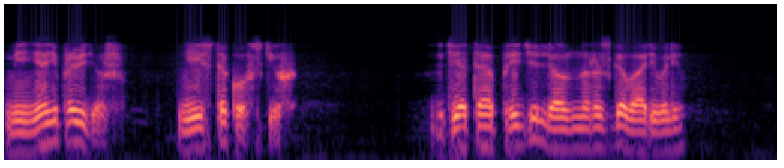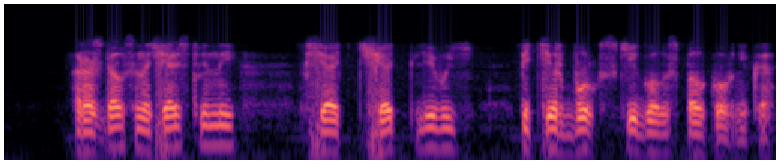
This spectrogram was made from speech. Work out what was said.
Меня не проведешь. Не из таковских. Где-то определенно разговаривали». Раздался начальственный, все отчетливый петербургский голос полковника.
